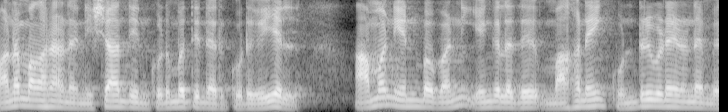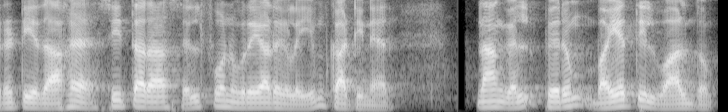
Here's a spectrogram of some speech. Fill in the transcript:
மணமகனான நிஷாந்தின் குடும்பத்தினர் கூறுகையில் அமன் என்பவன் எங்களது மகனை கொன்றுவிட என மிரட்டியதாக சீதாரா செல்போன் உரையாடல்களையும் காட்டினர். நாங்கள் பெரும் பயத்தில் வாழ்ந்தோம்.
